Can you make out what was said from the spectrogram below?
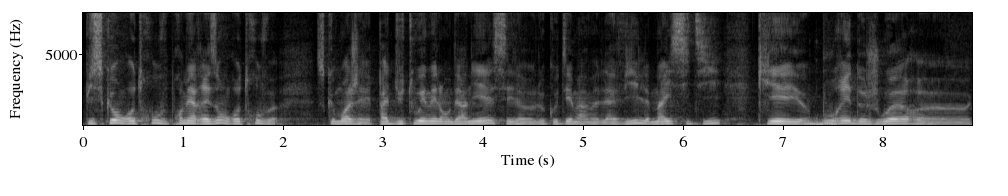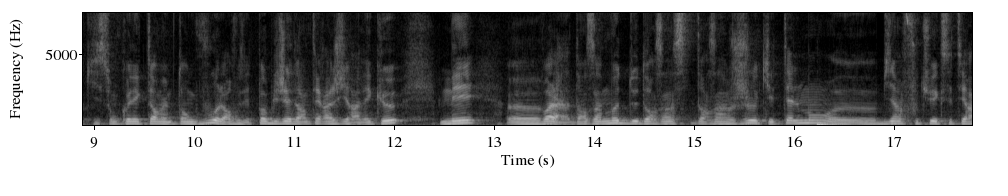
Puisqu'on retrouve, première raison, on retrouve ce que moi j'avais pas du tout aimé l'an dernier, c'est le, côté la ville, My City, qui est bourré de joueurs euh, qui sont connectés en même temps que vous. Alors vous n'êtes pas obligé d'interagir avec eux, mais euh, voilà, dans un mode de, dans un, dans un jeu qui est tellement euh, bien foutu, etc.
